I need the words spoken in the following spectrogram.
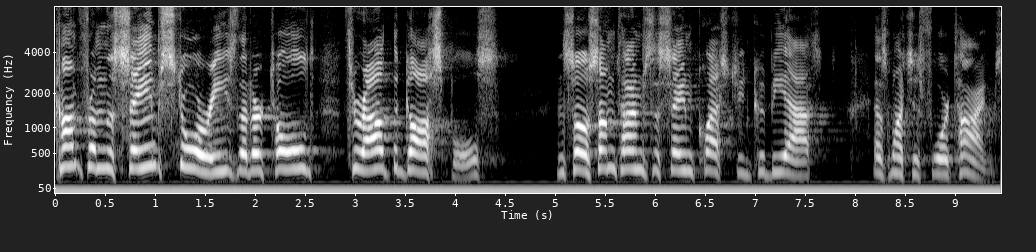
come from the same stories that are told throughout the Gospels. And so sometimes the same question could be asked as much as four times.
